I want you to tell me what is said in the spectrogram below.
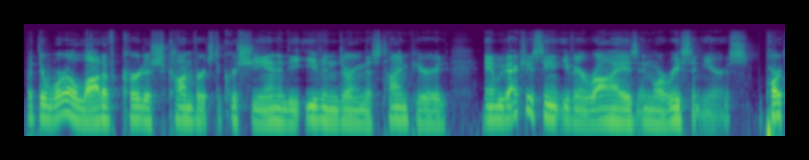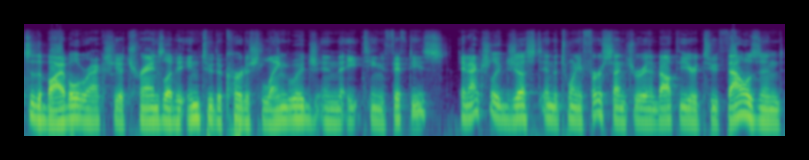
but there were a lot of Kurdish converts to Christianity even during this time period, and we've actually seen it even rise in more recent years. Parts of the Bible were actually translated into the Kurdish language in the 1850s, and actually just in the 21st century, in about the year 2000,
